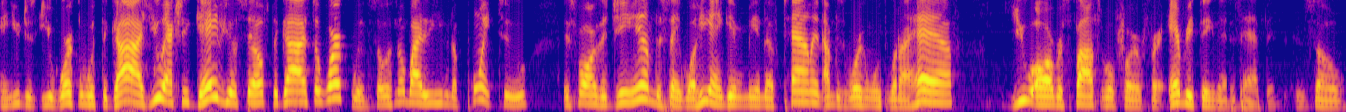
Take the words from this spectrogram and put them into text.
and you just you're working with the guys, you actually gave yourself the guys to work with. So it's nobody even to point to as far as a GM to say, well, he ain't giving me enough talent. I'm just working with what I have. You are responsible for for everything that has happened. And so,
